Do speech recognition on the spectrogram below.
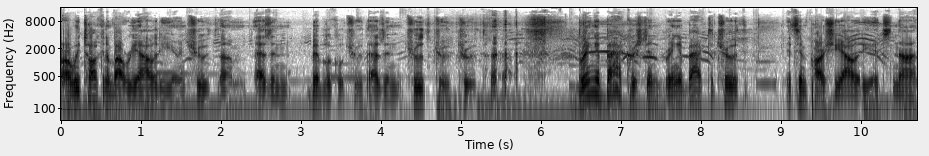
are we talking about reality here and truth, um, as in biblical truth, as in truth, truth, truth? bring it back, Christian. Bring it back to truth. It's impartiality. It's not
